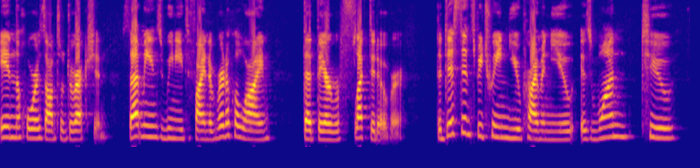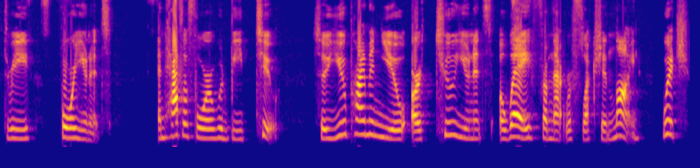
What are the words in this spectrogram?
in the horizontal direction. So that means we need to find a vertical line that they are reflected over. The distance between u prime and u is 1, 2, 3, 4 units, and half of 4 would be 2. So u prime and u are 2 units away from that reflection line, which,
